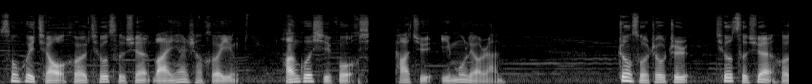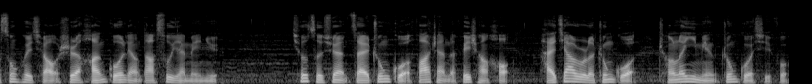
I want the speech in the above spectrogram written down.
宋慧乔和邱瓷炫晚宴上合影，韩国媳妇差距一目了然。众所周知，邱瓷炫和宋慧乔是韩国两大素颜美女。邱瓷炫在中国发展的非常好，还嫁入了中国，成了一名中国媳妇。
